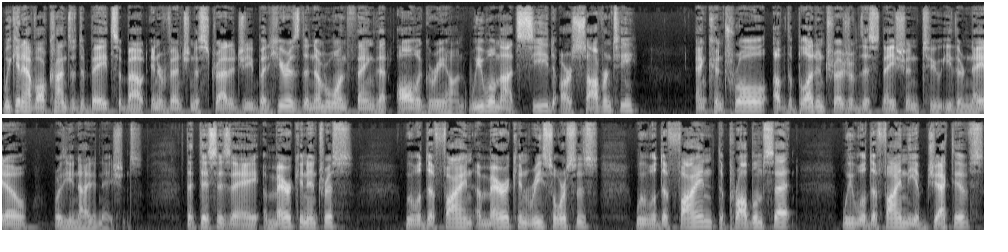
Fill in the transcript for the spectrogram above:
we can have all kinds of debates about interventionist strategy, but here is the number one thing that all agree on: we will not cede our sovereignty and control of the blood and treasure of this nation to either NATO or the United Nations. That this is a American interest. We will define American resources. We will define the problem set. We will define the objectives.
